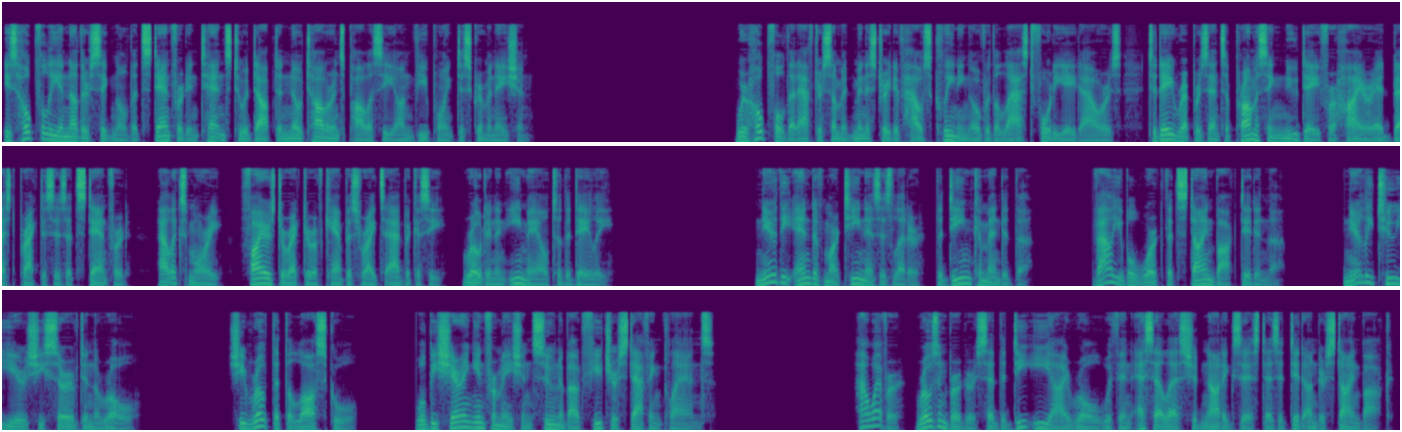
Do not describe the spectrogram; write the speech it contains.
is hopefully another signal that Stanford intends to adopt a no tolerance policy on viewpoint discrimination. We're hopeful that after some administrative house cleaning over the last 48 hours, today represents a promising new day for higher ed best practices at Stanford, Alex Morey, FIRE's director of campus rights advocacy, wrote in an email to the Daily. Near the end of Martinez's letter, the dean commended the valuable work that Steinbach did in the nearly two years she served in the role. She wrote that the law school will be sharing information soon about future staffing plans. However, Rosenberger said the DEI role within SLS should not exist as it did under Steinbach.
